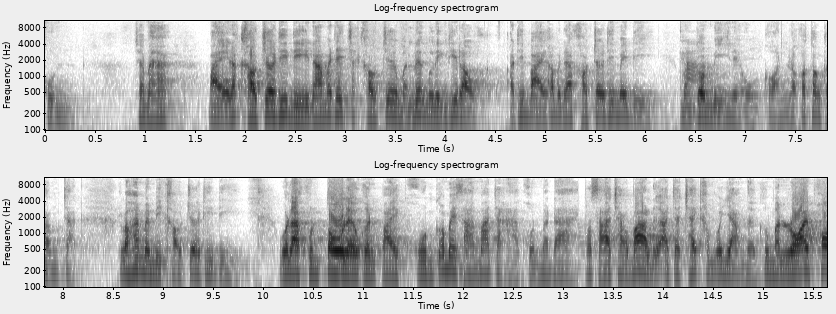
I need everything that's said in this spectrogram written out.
คุณ ใช่ไหมฮะ ไปแล้ว culture ที่ดีนะ ไม่ได้ culture เหมือนเรื่องลิงที่เราอธิบายเข้าไปแล้ว culture ที่ไม่ดี มันก็มีในองค์กรเราก็ต้องกำจัด เราให้มันมี culture ที่ดี เวลาคุณโตเร็วเกินไป คุณก็ไม่สามารถจะหาคนมาได้ ภาษาชาวบ้านหรืออาจจะใช้คำว่าหยาบหน่อยคือมันร้อยพ่อ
